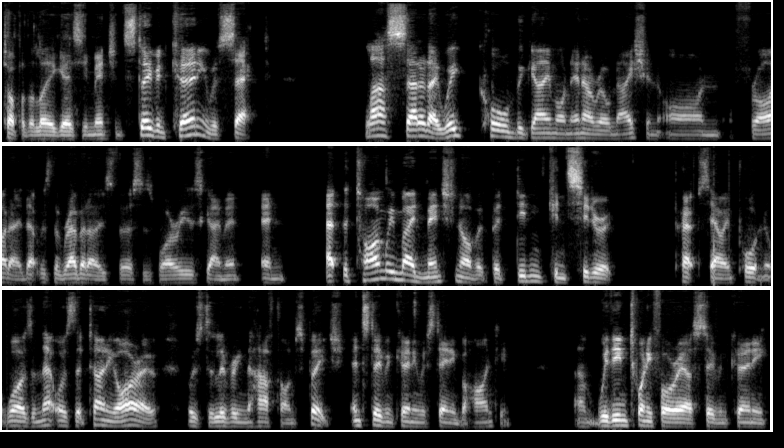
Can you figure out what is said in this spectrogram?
top of the league, as you mentioned. Stephen Kearney was sacked last Saturday. We called the game on NRL Nation on Friday. That was the Rabbitohs versus Warriors game, and, and at the time we made mention of it, but didn't consider it perhaps how important it was, and that was that Tony Iro was delivering the halftime speech, and Stephen Kearney was standing behind him. Um, within 24 hours, Stephen Kearney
